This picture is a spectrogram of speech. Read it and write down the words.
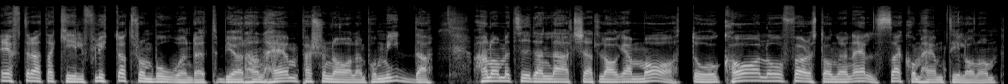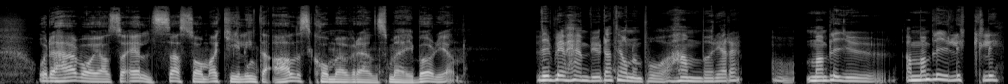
Efter att Akil flyttat från boendet bjöd han hem personalen på middag. Han har med tiden lärt sig att laga mat och Karl och föreståndaren Elsa kom hem till honom. Och det här var ju alltså Elsa som Akil inte alls kom överens med i början. Vi blev hembjudna till honom på hamburgare. Och man, blir ju, ja, man blir ju lycklig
